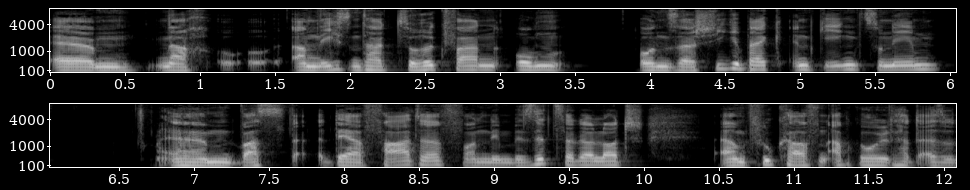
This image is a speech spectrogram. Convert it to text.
ähm, nach am nächsten Tag zurückfahren, um unser Skigepäck entgegenzunehmen, ähm, was der Vater von dem Besitzer der Lodge am Flughafen abgeholt hat. Also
